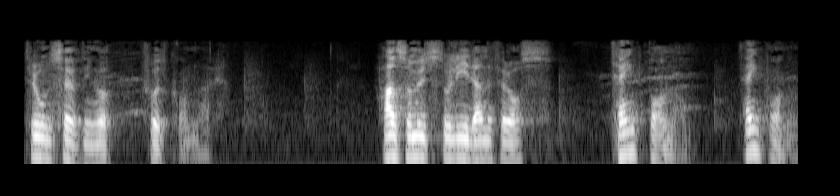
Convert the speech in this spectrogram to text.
Trons hövding och fullkomnare. Han som utstår lidande för oss. Tänk på honom. Tänk på honom.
